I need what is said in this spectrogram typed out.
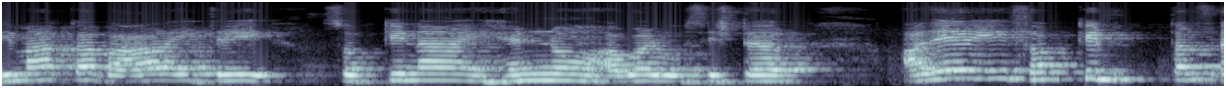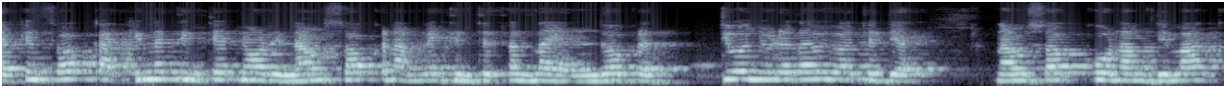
ದಿಮಾಕ ಭಾಳ ಐತ್ರಿ. ಸೊಕ್ಕಿನ ಹೆಣ್ಣು ಅವಳು ಸಿಸ್ಟರ್ ಅದೇ ಈ ಸೊಕ್ಕಿನ, ತನ್ಸ್ ಆಕಿನ ಸೊಕ್ಕು ಅಕ್ಕಿನ ತಿಂತೈತೆ ನೋಡ್ರಿ. ನಮ್ಮ ಸೊಕ್ಕು ನಮ್ಮನೆ ತಿಂತೈತೆ ಅಂತ ನಾ ಎಂದೋ ಪ್ರತಿಯೊಂದು ಹಿಡಿದಾಗ ಹೇಳ್ತಿದ್ದೆ. ನಮ್ಮ ಸೊಕ್ಕು ನಮ್ಮ ದಿಮಾಕ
